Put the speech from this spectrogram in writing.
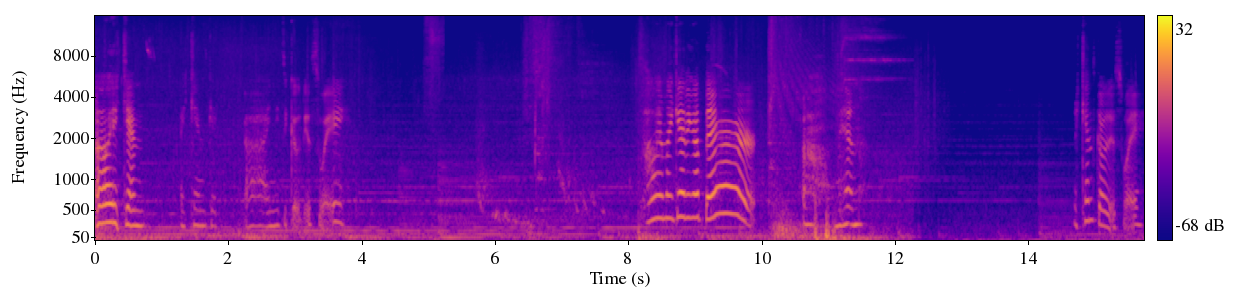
Oh, I can't. I can't get. Ah, I need to go this way. I getting up there? Oh, man. I can't go this way.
